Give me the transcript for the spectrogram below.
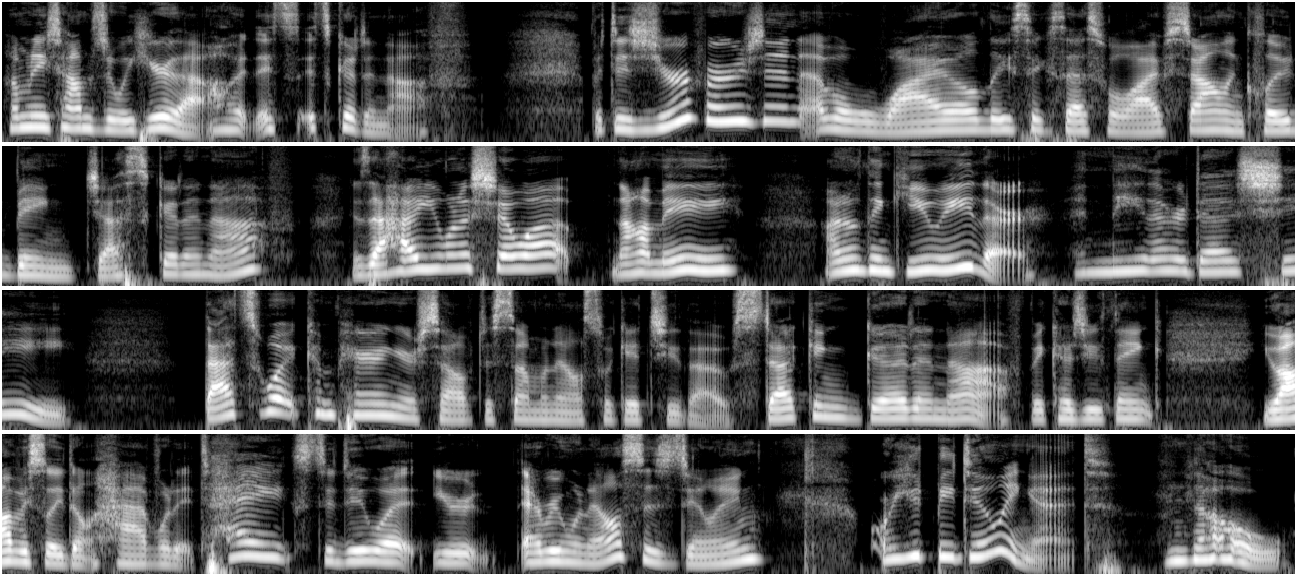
How many times do we hear that? Oh, it's it's good enough. But does your version of a wildly successful lifestyle include being just good enough? Is that how you want to show up? Not me. I don't think you either, and neither does she. That's what comparing yourself to someone else will get you, though. Stuck in good enough because you think you obviously don't have what it takes to do what you everyone else is doing, or you'd be doing it. No,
